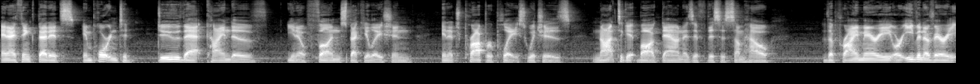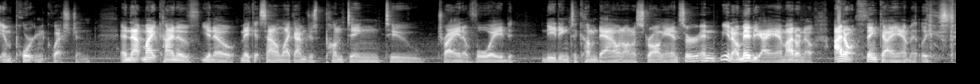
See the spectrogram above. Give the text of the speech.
and I think that it's important to do that kind of you know fun speculation in its proper place, which is not to get bogged down as if this is somehow the primary or even a very important question. And that might kind of, you know, make it sound like I'm just punting to try and avoid needing to come down on a strong answer. And, you know, maybe I am. I don't know. I don't think I am, at least.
